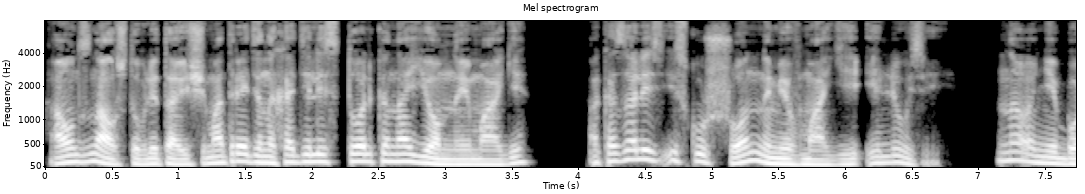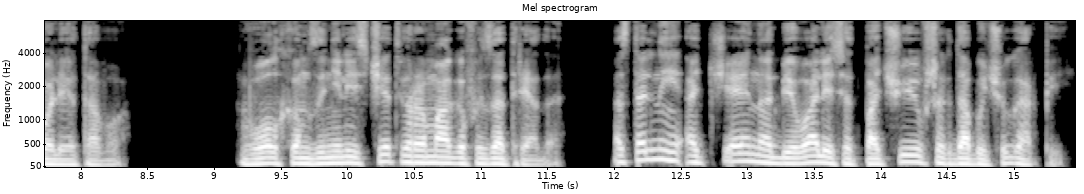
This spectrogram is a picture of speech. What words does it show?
а он знал, что в летающем отряде находились только наемные маги, оказались искушенными в магии иллюзий, но не более того. Волхом занялись четверо магов из отряда. Остальные отчаянно отбивались от почуявших добычу гарпий.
